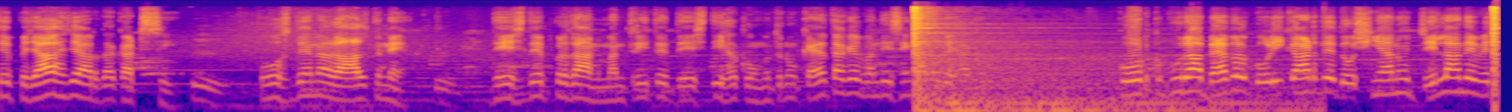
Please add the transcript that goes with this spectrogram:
ਇੱਥੇ 50000 ਦਾ ਕੱਟ ਸੀ। ਉਸ ਦਿਨ ਅਦਾਲਤ ਨੇ। ਦੇਸ਼ ਦੇ ਪ੍ਰਧਾਨ ਮੰਤਰੀ ਤੇ ਦੇਸ਼ ਦੀ ਹਕੂਮਤ ਨੂੰ ਕਹਿਤਾ ਕਿ ਬੰਦੀ ਸਿੰਘਾਂ ਨੂੰ ਰਿਹਾ ਕਰੋ। ਕੋਟਕਪੂਰਾ ਬਹਿਬਲ ਗੋਲੀकांड ਦੇ ਦੋਸ਼ੀਆਂ ਨੂੰ ਜੇਲ੍ਹਾਂ ਦੇ ਵਿੱਚ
